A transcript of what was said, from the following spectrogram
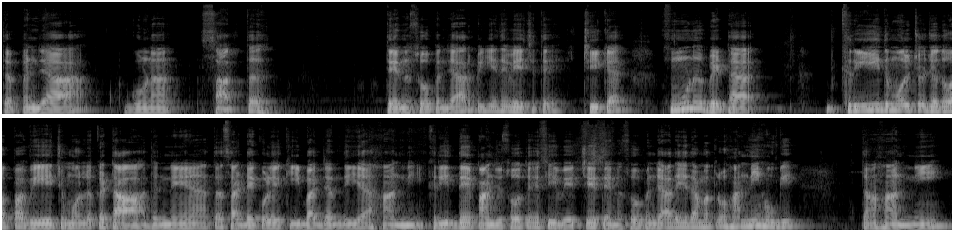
ਤਾਂ 50 ਗੁਣਾ 7 350 ਰੁਪਏ ਦੇ ਵੇਚਤੇ ਠੀਕ ਹੈ। ਹੁਣ ਬੇਟਾ ਖਰੀਦ ਮੁੱਲ ਚੋਂ ਜਦੋਂ ਆਪਾਂ ਵੇਚ ਮੁੱਲ ਘਟਾ ਦਿੰਨੇ ਆ, ਤਾਂ ਸਾਡੇ ਕੋਲੇ ਕੀ ਬਚ ਜਾਂਦੀ ਹੈ ਹਾਨੀ। ਖਰੀਦੇ 500 ਤੇ ਅਸੀਂ ਵੇਚੇ 350 ਦੇ। ਇਹਦਾ ਮਤਲਬ ਹਾਨੀ ਹੋਗੀ ਤਾਂ ਹਾਨੀ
